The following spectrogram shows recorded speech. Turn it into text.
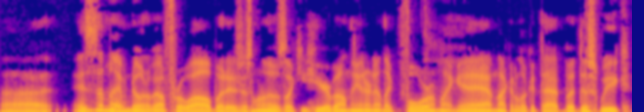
Uh, this is something I've known about for a while, but it's just one of those like you hear about on the internet, like vore. I'm like, yeah, I'm not going to look at that. But this week,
